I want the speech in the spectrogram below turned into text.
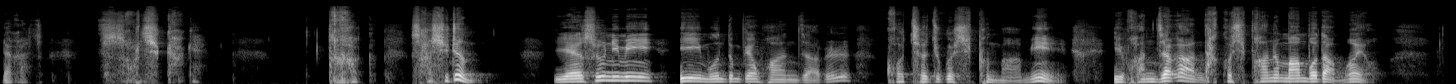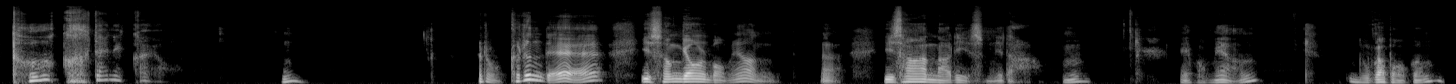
내가 솔직하게 딱 사실은 예수님이 이 문둥병 환자를 고쳐주고 싶은 마음이 이 환자가 낫고 싶어하는 마음보다 뭐요? 더 크다니까요. 음. 여러분 그런데 이 성경을 보면 어, 이상한 말이 있습니다. 음? 보면 누가복음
